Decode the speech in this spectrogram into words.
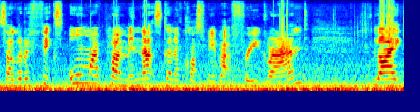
So I've got to fix all my plumbing. That's going to cost me about three grand. Like,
